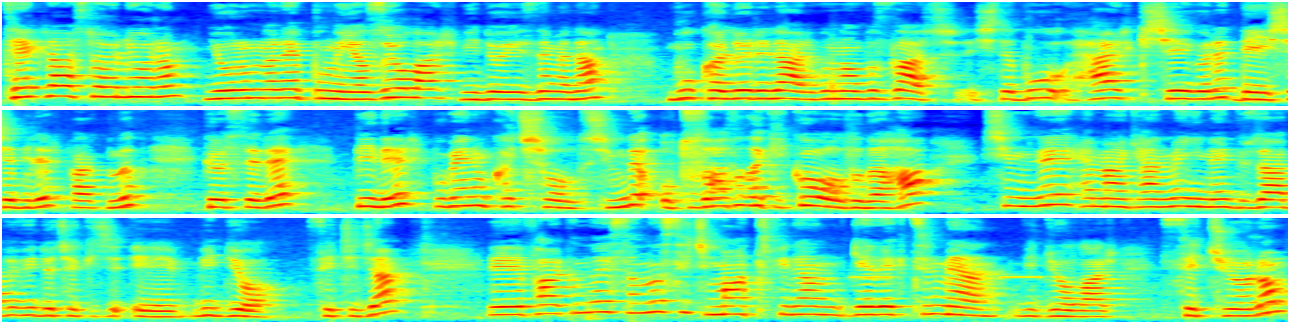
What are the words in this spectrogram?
Tekrar söylüyorum. Yorumlara hep bunu yazıyorlar videoyu izlemeden. Bu kaloriler, bu nabızlar işte bu her kişiye göre değişebilir. Farklılık gösterebilir. Bu benim kaçış oldu şimdi? 36 dakika oldu daha. Şimdi hemen kendime yine güzel bir video çekici e, video seçeceğim. E, farkındaysanız hiç mat filan gerektirmeyen videolar seçiyorum.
